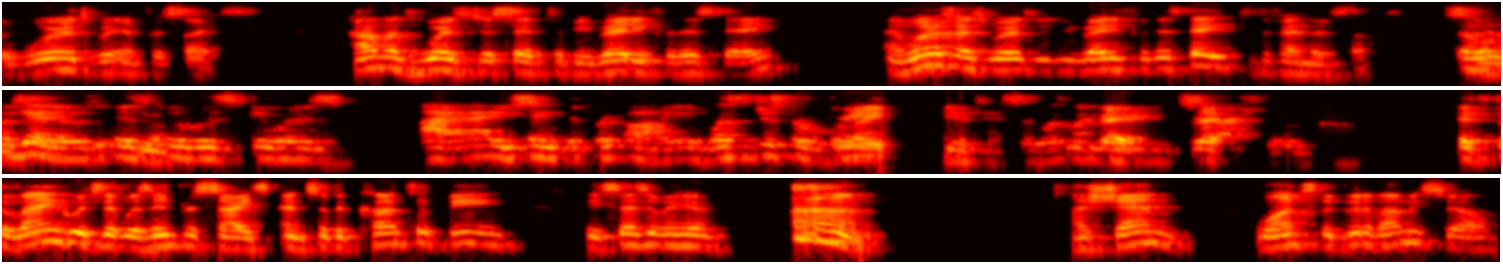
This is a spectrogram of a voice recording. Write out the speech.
the words were imprecise. Haman's words just said to be ready for this day, and Mordechai's words would be ready for this day to defend ourselves. So again, it was, it was, it was, it was I, I, you saying that uh, it wasn't just a random it wasn't like right, right. It's the language that was imprecise. And so the concept being, he says over here, Hashem wants the good of Am Yisrael,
